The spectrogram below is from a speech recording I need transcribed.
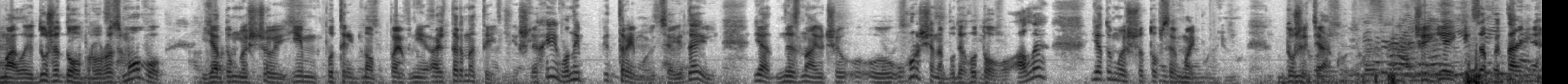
Мали дуже добру розмову. Я думаю, що їм потрібно певні альтернативні шляхи. Вони підтримують цю ідею. Я не знаю, чи Угорщина буде готова, але я думаю, що то все в майбутньому. Дуже дякую. Чи є якісь запитання?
